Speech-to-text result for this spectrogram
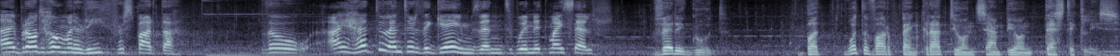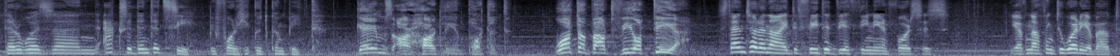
I brought home a wreath for Sparta. Though I had to enter the games and win it myself. Very good. But what of our Pancration champion Testikles? There was an accident at sea before he could compete. Games are hardly important. What about Boeotia? Stentor and I defeated the Athenian forces. You have nothing to worry about.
